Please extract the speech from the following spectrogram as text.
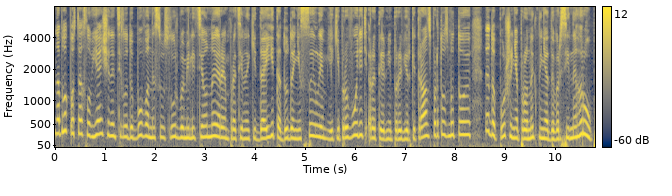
На блокпостах Слов'янщини цілодобово несуть службу міліціонери, працівники ДАІ та додані сили, які проводять ретельні перевірки транспорту з метою недопущення проникнення диверсійних груп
